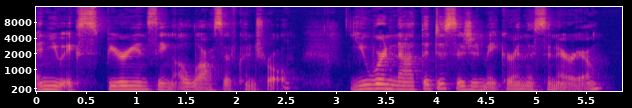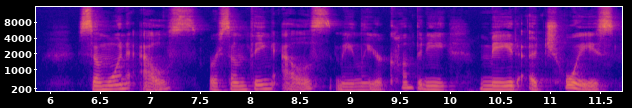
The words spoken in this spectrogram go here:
and you experiencing a loss of control. You were not the decision maker in this scenario someone else or something else, mainly your company, made a choice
